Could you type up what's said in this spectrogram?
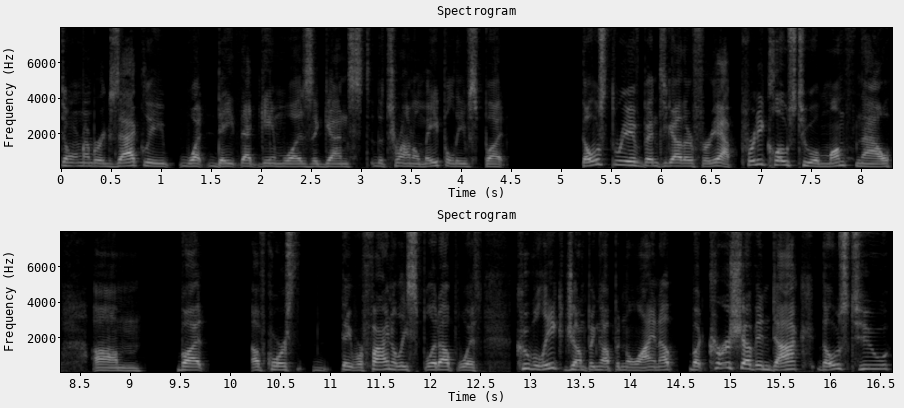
don't remember exactly what date that game was against the Toronto Maple Leafs, but those three have been together for, yeah, pretty close to a month now. Um, but of course, they were finally split up with Kubalik jumping up in the lineup, but Kurashev and Dach, those two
